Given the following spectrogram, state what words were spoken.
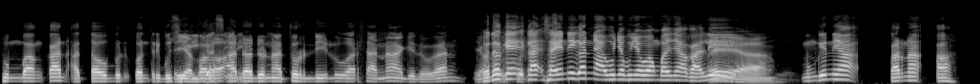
sumbangkan atau berkontribusi Iya, di kalau gas ini? ada donatur di luar sana gitu kan. yang Contoh kayak, saya ini kan nggak punya punya uang banyak kali. Iya. Mungkin ya karena ah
